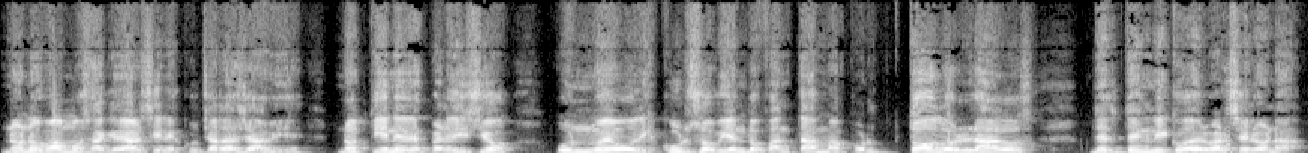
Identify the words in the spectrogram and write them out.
No nos vamos a quedar sin escuchar a Xavi. ¿eh? No tiene desperdicio un nuevo discurso viendo fantasmas por todos lados del técnico del Barcelona.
